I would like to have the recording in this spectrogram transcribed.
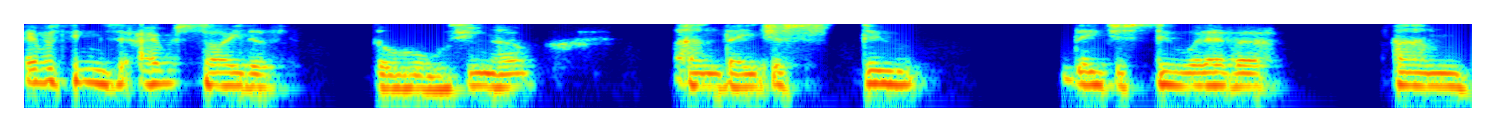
everything's outside of rules, you know, and they just do they just do whatever um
